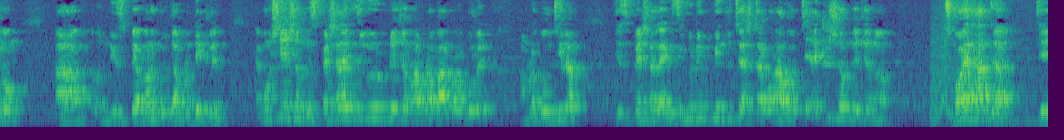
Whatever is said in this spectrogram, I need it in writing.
এবং নিউজ পেপারগুলোতে আমরা দেখলেন। এবং সেই সঙ্গে স্পেশাল এক্সিকিউটিভ নিয়ে যখন আমরা বারবার বলে আমরা বলছিলাম যে স্পেশাল এক্সিকিউটিভ কিন্তু চেষ্টা করা হচ্ছে একই সঙ্গে যেন ছয় হাজার যে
